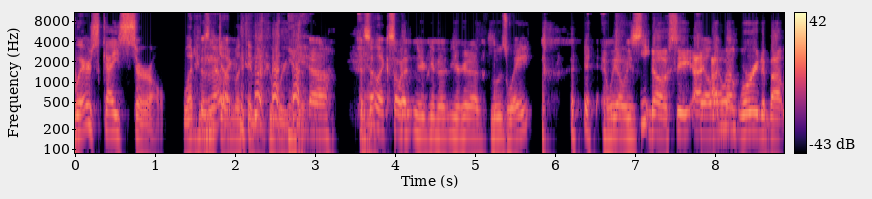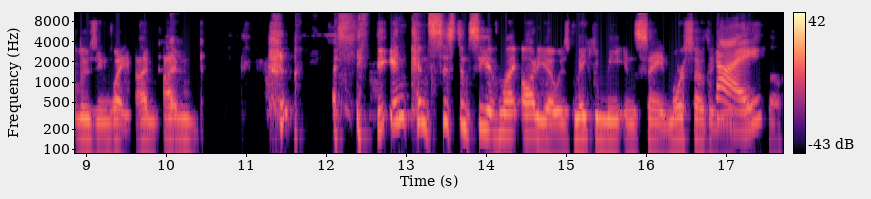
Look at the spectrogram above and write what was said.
where's Guy Serle? What have Isn't you done like- with him? and Who are Yeah. you? Yeah. Is Yeah. that like so you're gonna you're gonna lose weight? and we always No, see, I, I'm not one? worried about losing weight. I'm I'm the inconsistency of my audio is making me insane, more so than Guy. usual.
